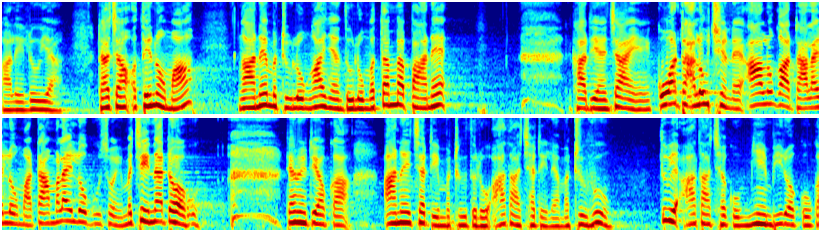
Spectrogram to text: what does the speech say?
ဟာလေလုယာဒါကြောင့်အသင်းတော်မှာငါနဲ့မတူလို့ငါရန်သူလို့မတတ်မှတ်ပါနဲ့တခါတရံကြရင်ကိုကဒါလုပ်ချင်တယ်အားလုံးကဒါလိုက်လို့မှဒါမလိုက်လို့ဘူးဆိုရင်မချေနဲ့တော့ဘူးတယောက်နဲ့တယောက်ကအားနေချက်တွေမတူသလိုအားသာချက်တွေလည်းမတူဘူးသူ့ရဲ့အားသာချက်ကိုမြင်ပြီးတော့ကိုက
